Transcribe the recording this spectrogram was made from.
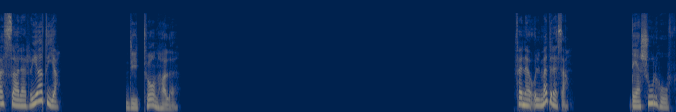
الصالة الرياضية Die Turnhalle. فناء المدرسة Der Schulhof.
